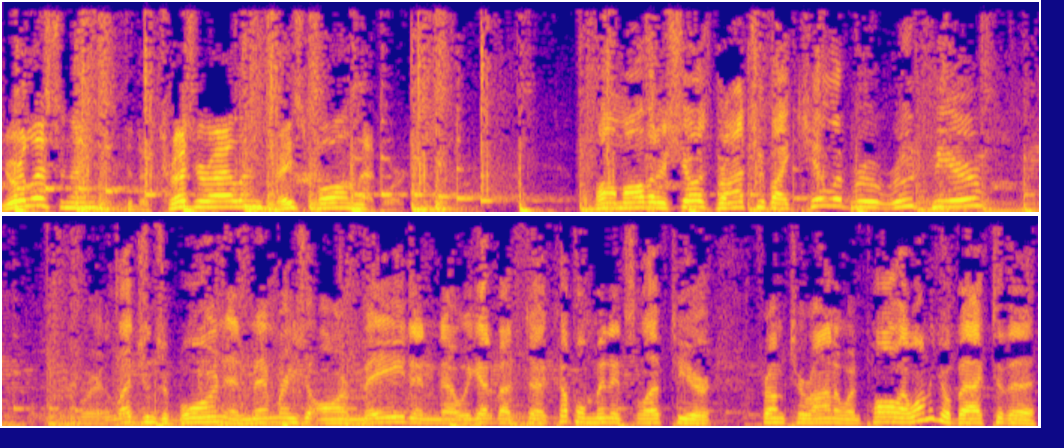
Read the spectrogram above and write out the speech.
You're listening to the Treasure Island Baseball Network. Paul Molitor Show is brought to you by Killebrew Root Beer, where legends are born and memories are made. And uh, we got about a couple minutes left here from Toronto. And Paul, I want to go back to the,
